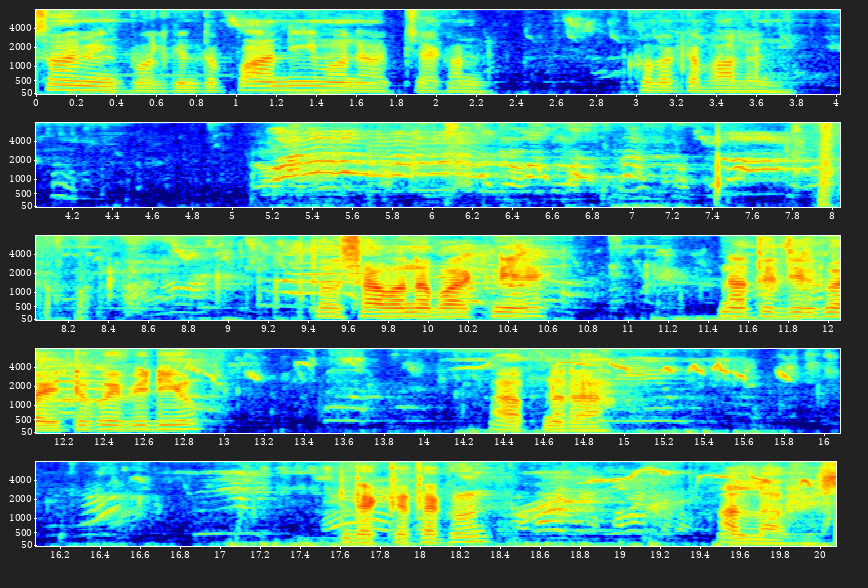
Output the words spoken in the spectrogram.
সুইমিং পুল, কিন্তু পানি মনে হচ্ছে এখন খুব একটা ভালো নেই। তো সাবানা পার্ক নিয়ে নাতে দীর্ঘ এইটুকুই ভিডিও। আপনারা দেখতে থাকুন। আল্লাহ হাফিজ।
